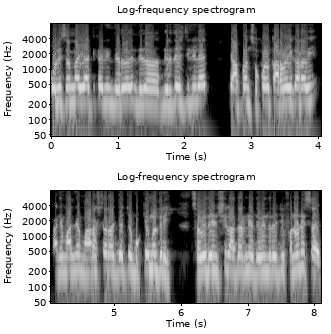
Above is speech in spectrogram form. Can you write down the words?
पोलिसांना या ठिकाणी निर्देश दिलेले आहेत की आपण सखोल कारवाई करावी आणि मान्य महाराष्ट्र राज्याचे मुख्यमंत्री संवेदनशील आदरणीय देवेंद्रजी फडणवीस साहेब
